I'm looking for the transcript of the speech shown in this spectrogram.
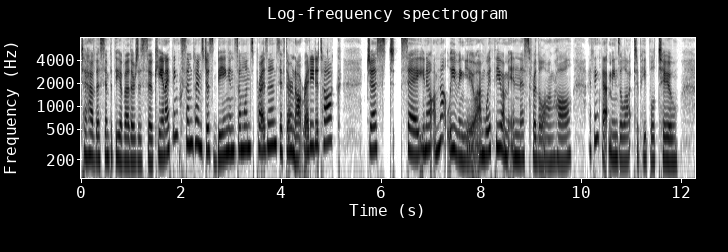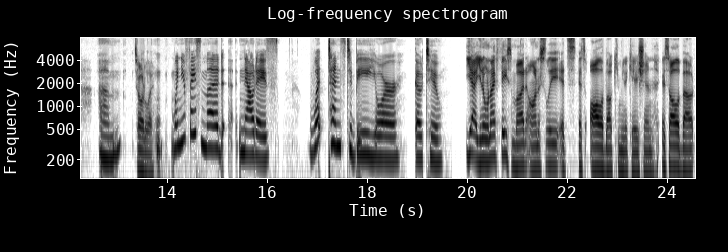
to have the sympathy of others is so key. And I think sometimes just being in someone's presence if they're not ready to talk, just say, you know, I'm not leaving you. I'm with you. I'm in this for the long haul. I think that means a lot to people too. Um, Totally. When you face mud nowadays, what tends to be your go-to? Yeah, you know, when I face mud, honestly, it's it's all about communication. It's all about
